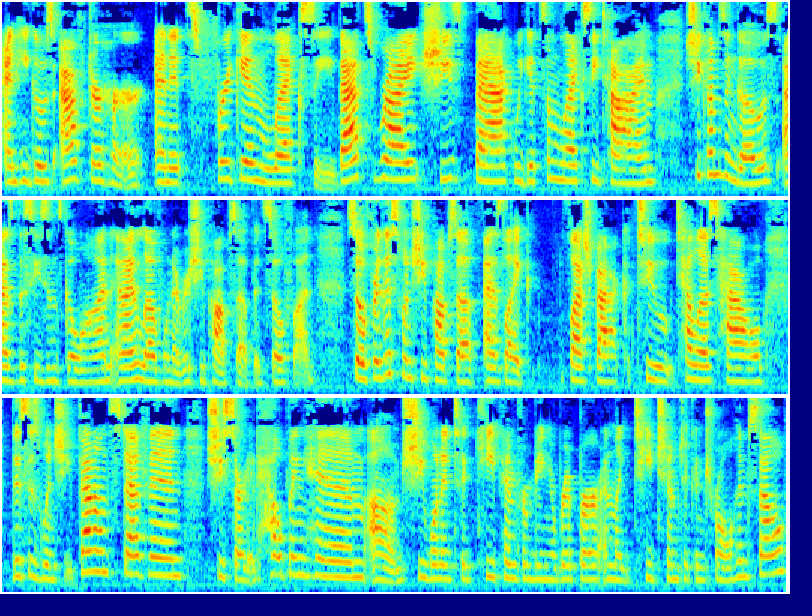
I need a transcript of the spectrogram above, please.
and he goes after her and it's freaking Lexi. That's right, she's back. We get some Lexi time. She comes and goes as the seasons go on and I love whenever she pops up. It's so fun. So for this one, she pops up as like flashback to tell us how this is when she found Stefan. She started helping him. Um, she wanted to keep him from being a ripper and like teach him to control himself.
